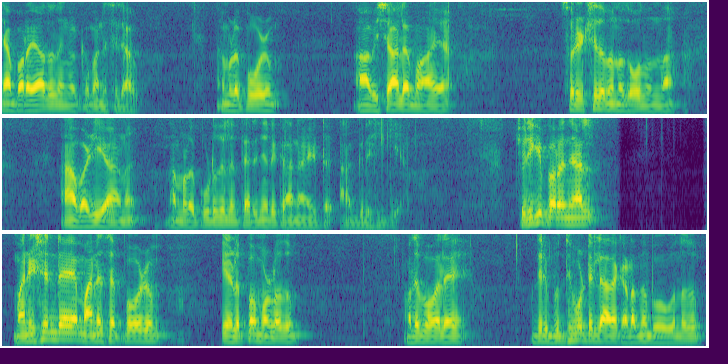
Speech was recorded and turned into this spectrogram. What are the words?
ഞാൻ പറയാതെ നിങ്ങൾക്ക് മനസ്സിലാകും നമ്മളെപ്പോഴും ആ വിശാലമായ സുരക്ഷിതമെന്ന് തോന്നുന്ന ആ വഴിയാണ് നമ്മൾ കൂടുതലും തിരഞ്ഞെടുക്കാനായിട്ട് ആഗ്രഹിക്കുക. ചുരുക്കി പറഞ്ഞാൽ മനുഷ്യന്റെ മനസ്സെപ്പോഴും എളുപ്പമുള്ളതും അതുപോലെ ഒത്തിരി ബുദ്ധിമുട്ടില്ലാതെ കടന്നു പോകുന്നതും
